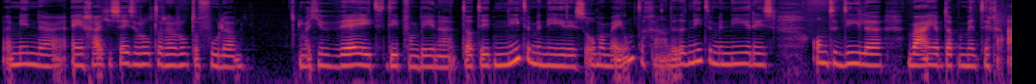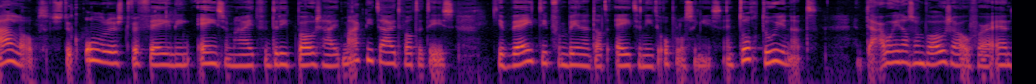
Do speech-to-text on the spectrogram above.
En minder. En je gaat je steeds rotter en rotter voelen. Want je weet diep van binnen dat dit niet de manier is om ermee om te gaan. Dat het niet de manier is om te dealen waar je op dat moment tegenaan loopt. Een stuk onrust, verveling, eenzaamheid, verdriet, boosheid. Maakt niet uit wat het is. Je weet diep van binnen dat eten niet de oplossing is. En toch doe je het. En daar word je dan zo boos over. En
